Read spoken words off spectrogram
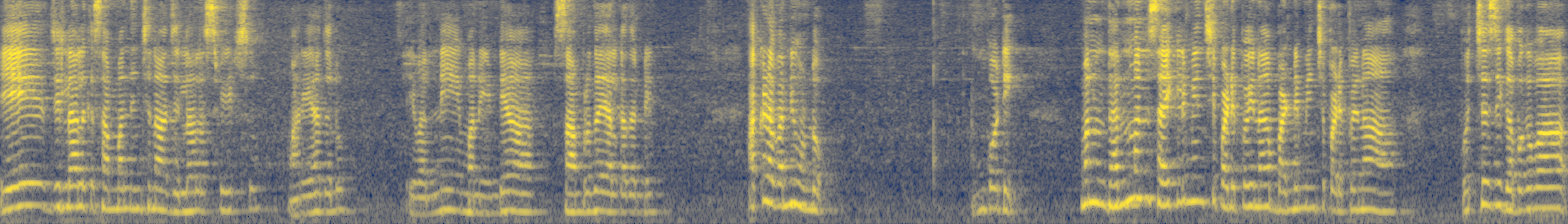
ఏ జిల్లాలకు సంబంధించిన ఆ జిల్లాల స్వీట్స్ మర్యాదలు ఇవన్నీ మన ఇండియా సాంప్రదాయాలు కదండి. అక్కడ అవన్నీ ఉండవు. ఇంకోటి మనం ధన్మని సైకిల్ మించి పడిపోయినా బండి మించి పడిపోయినా వచ్చేసి గబగబా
